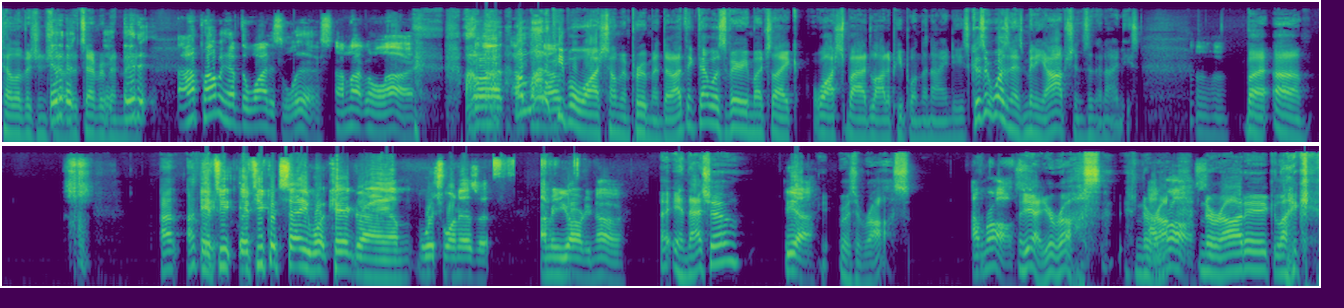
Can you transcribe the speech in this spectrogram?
television show It- that's ever been made. it- I probably have the widest list. I'm not gonna lie, a, lot of know, people watched Home Improvement, though. I think that was very much like watched by a lot of people in the '90s because there wasn't as many options in the '90s. Mm-hmm. But um, I, I think If you if you could say what character I am, which one is it? I mean, you already know. uh, in that show, Yeah, or is it Ross? I'm Ross. Yeah, you're Ross. Neuro- Ross. Neurotic, like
